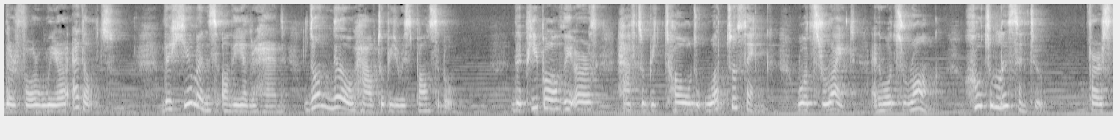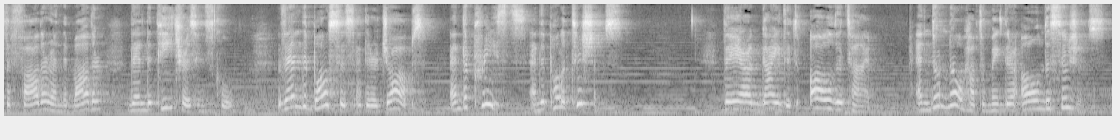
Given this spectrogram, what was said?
Therefore, we are adults. The humans, on the other hand, don't know how to be responsible. The people of the earth have to be told what to think, what's right and what's wrong, who to listen to. First the father and the mother, then the teachers in school, then the bosses at their jobs, and the priests and the politicians. They are guided all the time and don't know how to make their own decisions.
